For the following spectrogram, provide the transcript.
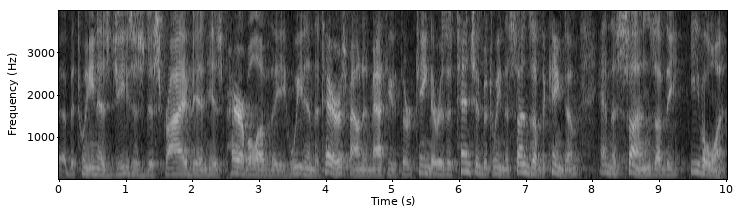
uh, between, as Jesus described in his parable of the wheat and the tares found in Matthew 13, there is a tension between the sons of the kingdom and the sons of the evil one.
